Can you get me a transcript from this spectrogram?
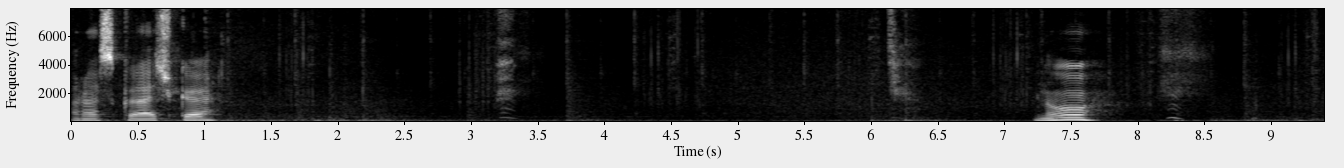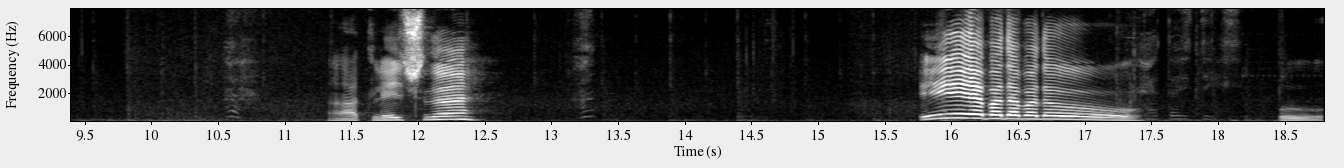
Раскачка. Ну. Отлично. И бада-баду. Это здесь. У.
